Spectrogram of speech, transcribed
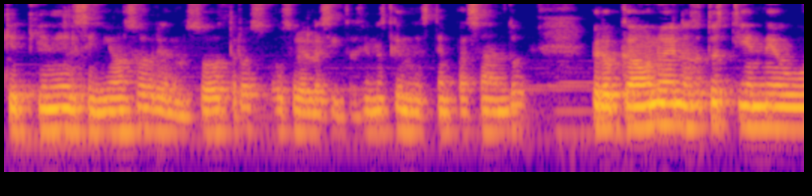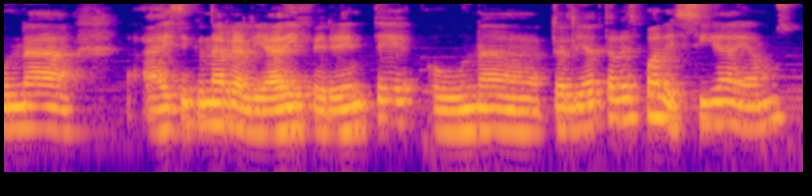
que tiene el Señor sobre nosotros o sobre las situaciones que nos estén pasando, pero cada uno de nosotros tiene una, que una realidad diferente o una realidad tal vez parecida, digamos,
